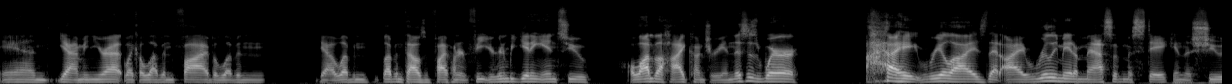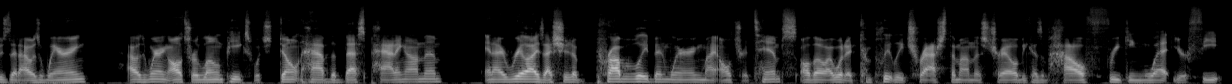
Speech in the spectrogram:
And yeah, I mean, you're at like 11.5, 11, yeah, 11, 11,500 feet. You're going to be getting into a lot of the high country. And this is where I realized that I really made a massive mistake in the shoes that I was wearing. I was wearing Altra Lone Peaks, which don't have the best padding on them. And I realized I should have probably been wearing my Altra Timps, although I would have completely trashed them on this trail because of how freaking wet your feet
